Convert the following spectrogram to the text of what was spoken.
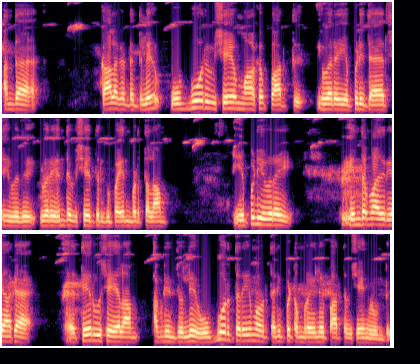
அந்த காலகட்டத்திலே ஒவ்வொரு விஷயமாக பார்த்து இவரை எப்படி தயார் செய்வது இவரை எந்த விஷயத்திற்கு பயன்படுத்தலாம் எப்படி இவரை எந்த மாதிரியாக தேர்வு செய்யலாம் அப்படின்னு சொல்லி ஒவ்வொருத்தரையும் அவர் தனிப்பட்ட முறையிலே பார்த்த விஷயங்கள் உண்டு.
